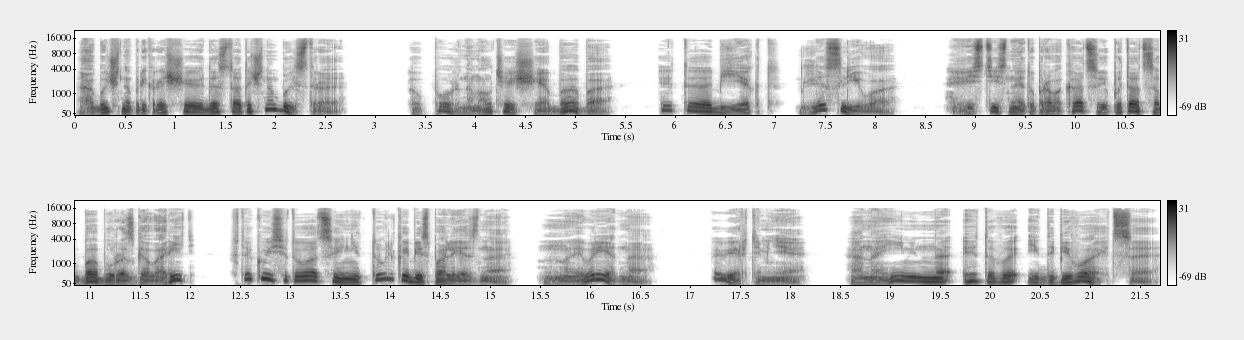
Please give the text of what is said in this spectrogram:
обычно прекращаю достаточно быстро. Упорно молчащая баба — это объект для слива. Вестись на эту провокацию и пытаться бабу разговорить в такой ситуации не только бесполезно, но и вредно. Верьте мне, она именно этого и добивается.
